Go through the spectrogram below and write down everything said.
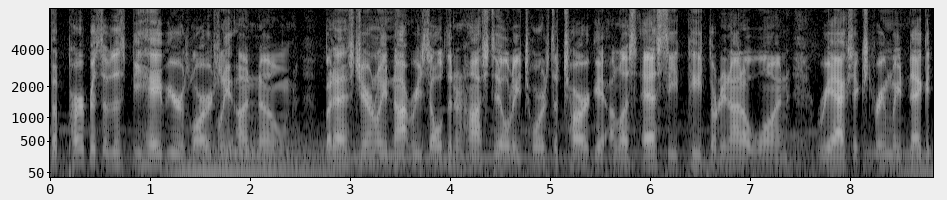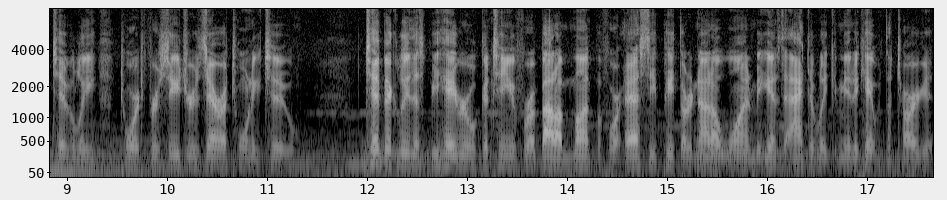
The purpose of this behavior is largely unknown, but has generally not resulted in hostility towards the target unless SCP-3901 reacts extremely negatively towards Procedure 022. Typically this behavior will continue for about a month before SCP-3901 begins to actively communicate with the target.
